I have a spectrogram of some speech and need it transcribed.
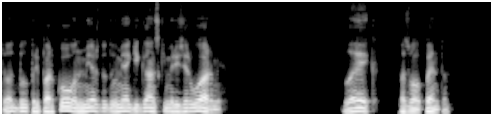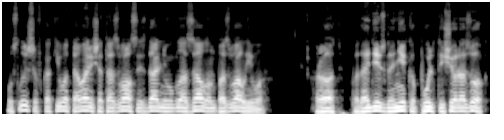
Тот был припаркован между двумя гигантскими резервуарами. «Блейк», — позвал Пентон. Услышав, как его товарищ отозвался из дальнего угла зала, он позвал его. «Рот, подойди взгляни-ка пульт еще разок».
